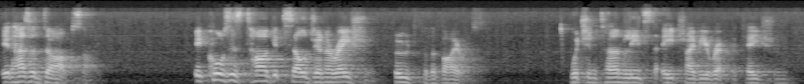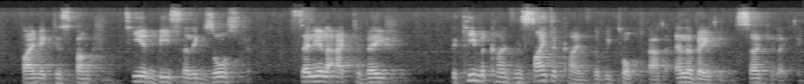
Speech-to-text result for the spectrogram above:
It has a dark side. It causes target cell generation, food for the virus, which in turn leads to HIV replication, thymic dysfunction, T and B cell exhaustion, cellular activation. The chemokines and cytokines that we talked about are elevated and circulating.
